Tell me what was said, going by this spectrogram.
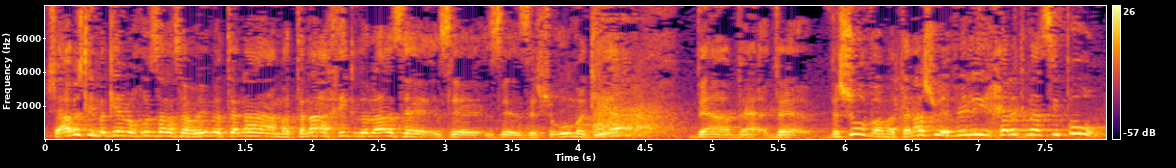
כשאבא שלי מגיע מחוץ לארץ ומביא מתנה, המתנה הכי גדולה זה, זה, זה, זה שהוא מגיע, ו, ו, ו, ושוב, המתנה שהוא יביא לי היא חלק מהסיפור.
